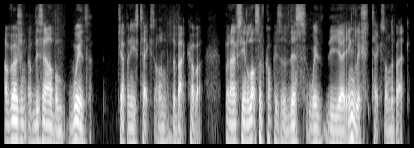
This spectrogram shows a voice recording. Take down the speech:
a version of this album with Japanese text on the back cover, but I've seen lots of copies of this with the uh, English text on the back.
